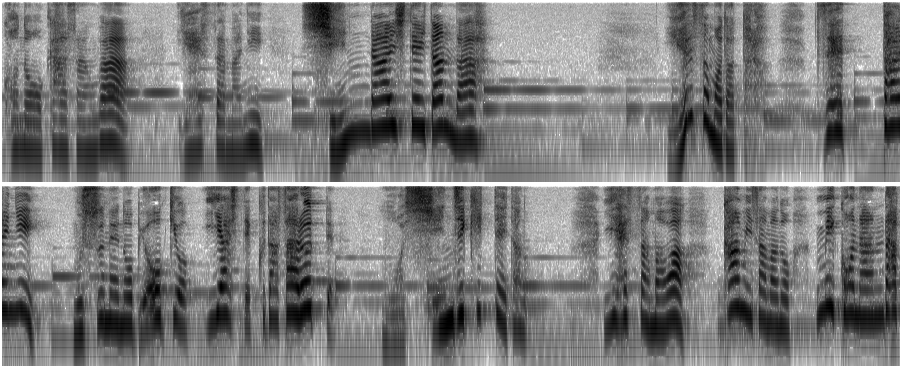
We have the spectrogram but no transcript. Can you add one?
このお母さんはイエス様に信頼していたんだ。イエス様だったら絶対に娘の病気を癒してくださるってもう信じきっていたの。イエス様は神様の御子なんだ。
